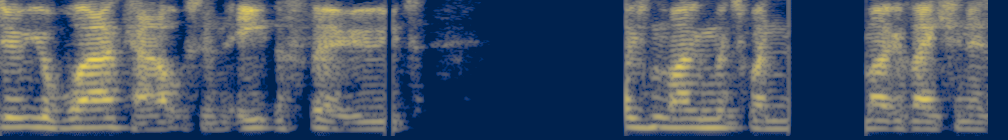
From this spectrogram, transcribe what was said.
do your workouts and eat the food those moments when motivation is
